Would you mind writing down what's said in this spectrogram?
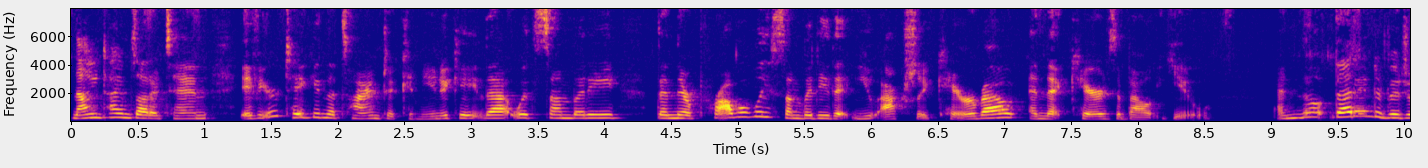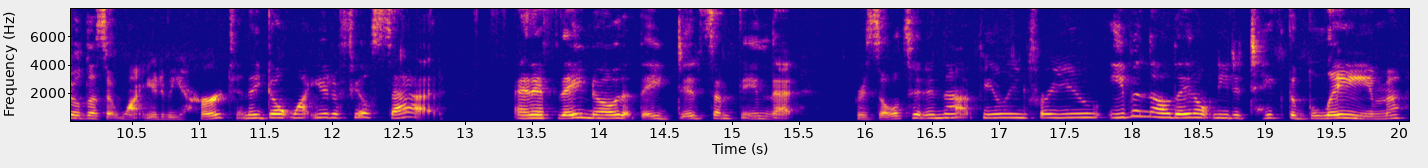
Nine times out of 10, if you're taking the time to communicate that with somebody, then they're probably somebody that you actually care about and that cares about you. And that individual doesn't want you to be hurt and they don't want you to feel sad. And if they know that they did something that resulted in that feeling for you, even though they don't need to take the blame,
